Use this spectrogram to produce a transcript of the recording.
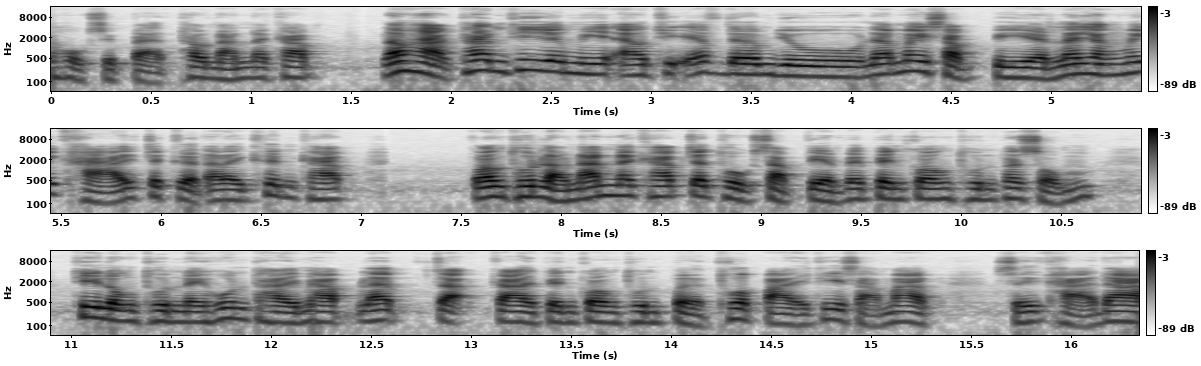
2568 เท่านั้นนะครับ แล้วหากท่านที่ยังมี LTF เดิมอยู่ และไม่สับเปลี่ยนและยังไม่ขายจะเกิดอะไรขึ้นครับ กองทุนเหล่านั้นนะครับจะถูกสับเปลี่ยนไปเป็นกองทุนผสมที่ลงทุนในหุ้นไทยครับ และจะกลายเป็นกองทุนเปิดทั่วไปที่สามารถซื้อขายได้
